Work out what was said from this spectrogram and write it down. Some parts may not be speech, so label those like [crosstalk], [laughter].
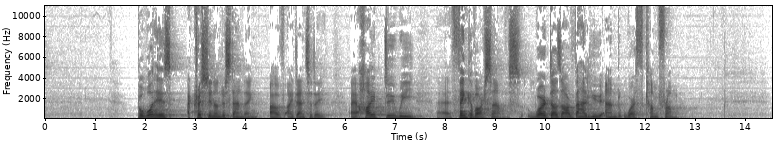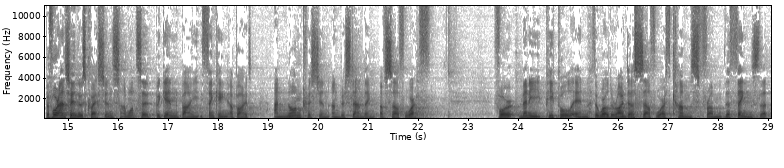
But what is a Christian understanding of identity? Uh, how do we uh, think of ourselves? Where does our value and worth come from? Before answering those questions, I want to begin by thinking about a non Christian understanding of self worth. For many people in the world around us, self worth comes from the things that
